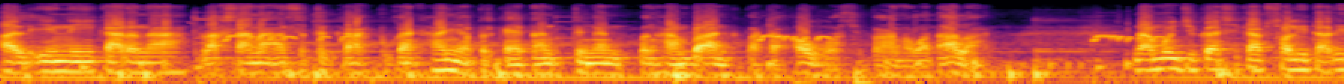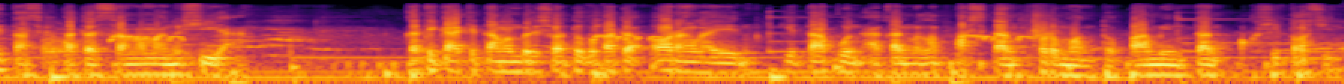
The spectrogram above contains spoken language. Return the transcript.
Hal ini karena pelaksanaan sedekah bukan hanya berkaitan dengan penghambaan kepada Allah Subhanahu wa taala, namun juga sikap solidaritas kepada sama manusia. Ketika kita memberi sesuatu kepada orang lain, kita pun akan melepaskan hormon dopamin dan oksitosin.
